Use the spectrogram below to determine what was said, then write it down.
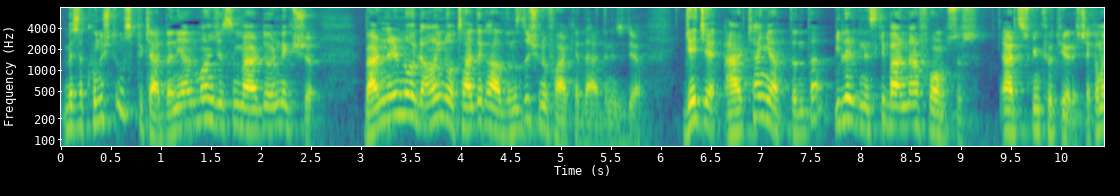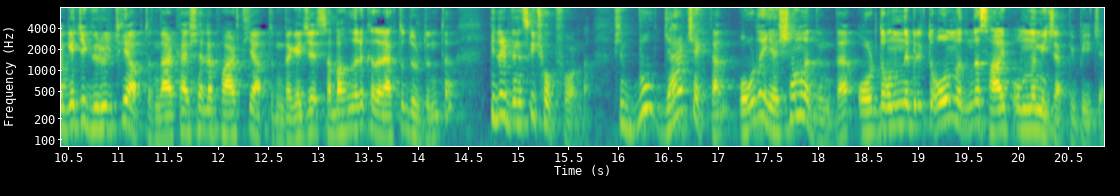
Mesela konuştuğum spiker Daniel Manjas'ın verdiği örnek şu. Bernardino ile aynı otelde kaldığınızda şunu fark ederdiniz diyor. Gece erken yattığında bilirdiniz ki Bernard formsuz. Ertesi gün kötü yarışacak. Ama gece gürültü yaptığında, arkadaşlarla parti yaptığında, gece sabahları kadar ayakta durduğunda bilirdiniz ki çok formda. Şimdi bu gerçekten orada yaşamadığında, orada onunla birlikte olmadığında sahip olunamayacak bir bilgi.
